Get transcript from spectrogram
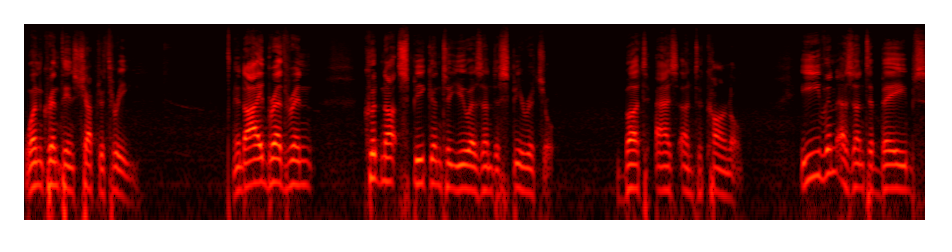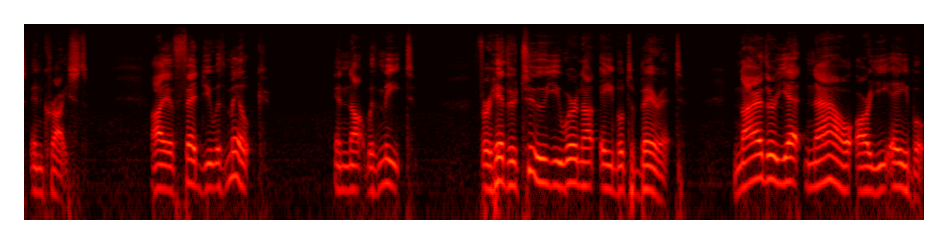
1 Corinthians chapter 3. And I, brethren, could not speak unto you as unto spiritual, but as unto carnal, even as unto babes in Christ. I have fed you with milk, and not with meat, for hitherto ye were not able to bear it neither yet now are ye able,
